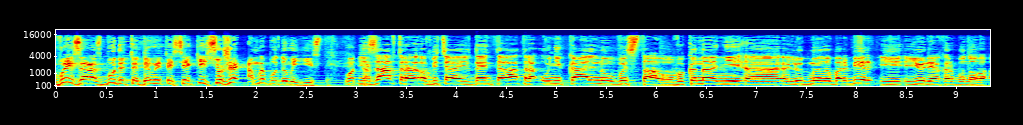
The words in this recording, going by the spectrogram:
ви зараз будете дивитися якийсь сюжет, а ми будемо їсти. От І так. завтра обіцяють в день театра унікальну виставу у виконанні е, Людмили Барбір і Юрія Карбунова.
